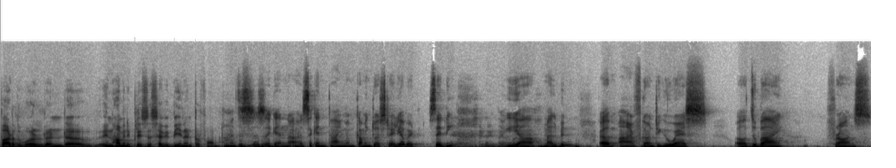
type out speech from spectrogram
part of the world, and uh, in how many places have you been and performed? Uh, this is again uh, second time I'm coming to Australia, but Sydney. Yeah, Melbourne. Um, I've gone to US, uh, Dubai, France,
